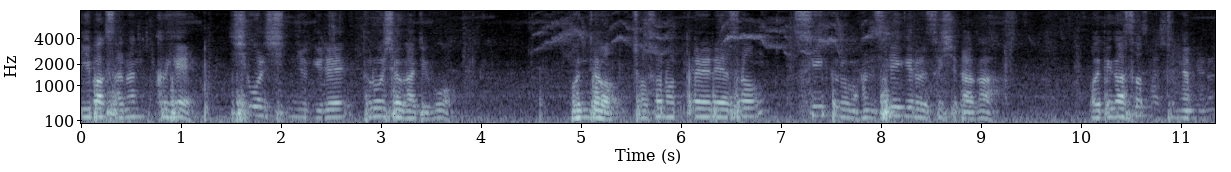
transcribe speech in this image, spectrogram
이 박사는 그해 10월 16일에 들어오셔가지고 먼저 조선 호텔에서 스위트룸 한 세 개를 쓰시다가 어디 가서 사셨냐면은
